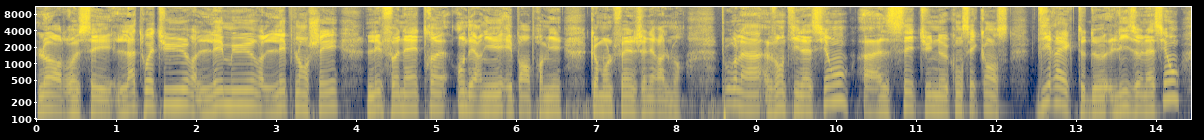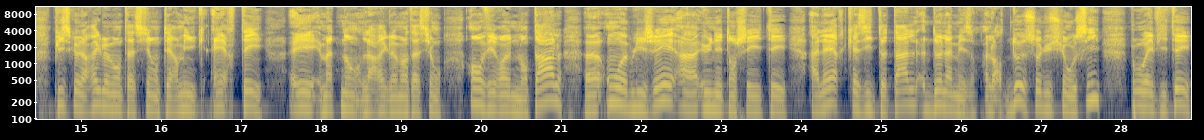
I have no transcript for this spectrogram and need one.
L'ordre c'est la toiture, les murs, les planchers, les fenêtres en dernier et pas en premier comme on le fait généralement. Pour la ventilation, euh, c'est une conséquence directe de l'isolation puisque la réglementation thermique RT et maintenant la réglementation environnementale euh, ont obligé à une étanchéité à l'air quasi totale de la maison. Deux solutions aussi pour éviter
